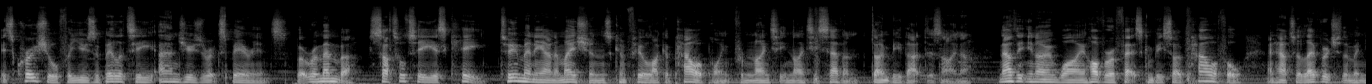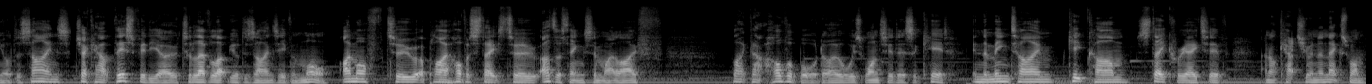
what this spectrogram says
It's crucial for usability and user experience. But remember, subtlety is key. Too many animations can feel like a PowerPoint from 1997. Don't be that designer. Now that you know why hover effects can be so powerful and how to leverage them in your designs, check out this video to level up your designs even more. I'm off to apply hover states to other things in my life, like that hoverboard I always wanted as a kid. In the meantime, keep calm, stay creative, and I'll catch you in the next one.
